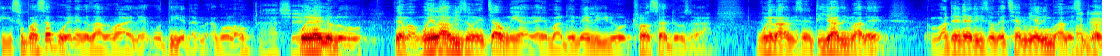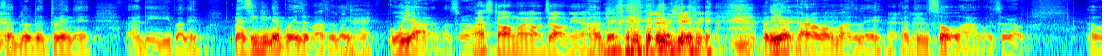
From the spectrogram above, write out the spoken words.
ဒီ super set ပွဲနဲ့ကစားသမားတွေလည်းအခုသိရတဲ့အတိုင်းပဲအကုန်လုံးပွဲတိုင်းလိုလိုတင်မှာဝင်လာပြီဆိုရင်ကြောက်နေရတယ်အဲ Martinelli တို့ Trossard တို့ဆိုတာဝင်လာပြီဆိုရင်ဒီရာသီမှာလည်း Martinelli ဆိုလဲ Champions League မှာလည်း super set လုပ်တဲ့သွင်းတယ်အဲဒီဗာလဲ Man City နဲ့ပွဲစစ်မှာဆိုလဲဂိုးရတယ်ပေါ့ဆိုတော့ match down မှတော့ကြောက်နေရဟုတ်တယ်လို့ဖြစ်နေမနေ့ကကာရာဘောင်းမှာဆိုလဲသူဆော့သွားတာပေါ့ဆိုတော့ဟို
